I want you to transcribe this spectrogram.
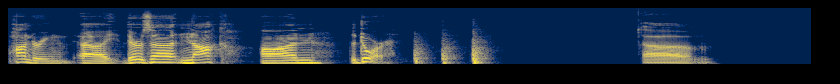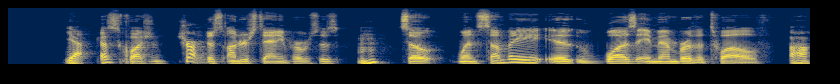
pondering. Uh, there's a knock on the door. Um, yeah. That's a question. Sure. Just understanding purposes. Mhm. So when somebody is, was a member of the 12, Uh-huh.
